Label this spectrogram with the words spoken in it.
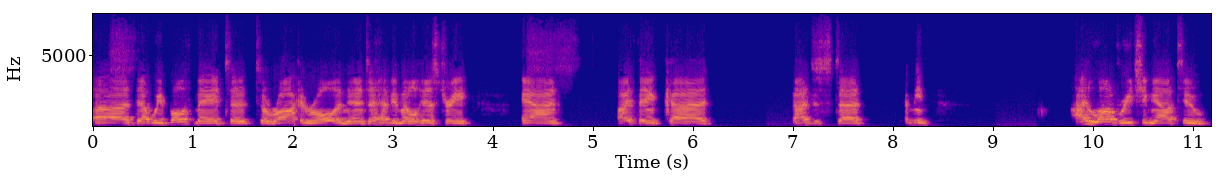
uh, that we both made to, to rock and roll and, and to heavy metal history. And I think uh, I just, I mean, I love reaching out to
